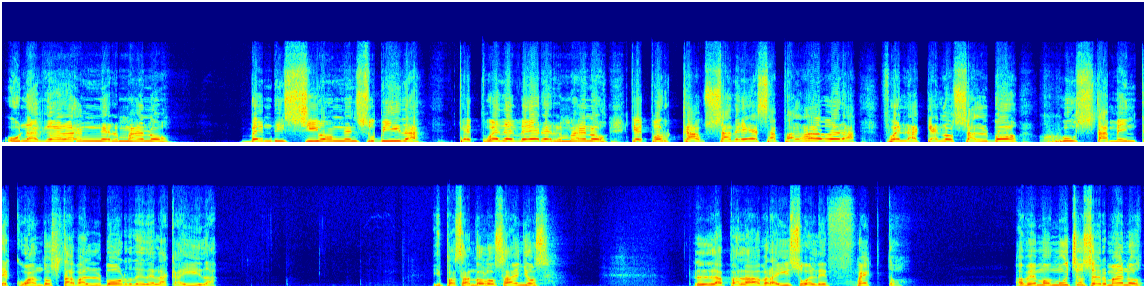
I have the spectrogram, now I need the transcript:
una gran, hermano, bendición en su vida que puede ver, hermano, que por causa de esa palabra fue la que lo salvó justamente cuando estaba al borde de la caída. Y pasando los años, la palabra hizo el efecto. Habemos muchos hermanos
